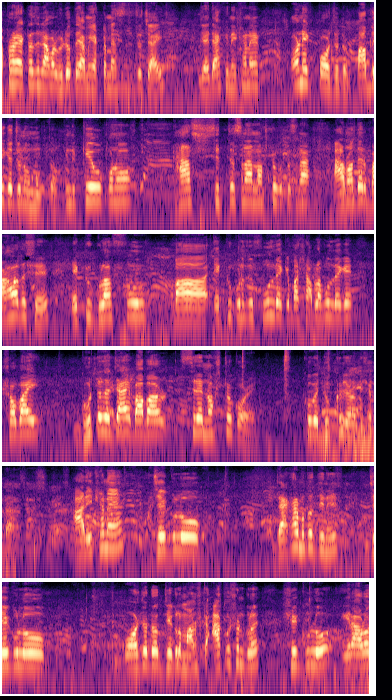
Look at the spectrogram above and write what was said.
আপনারা একটা জিনিস আমার ভিডিওতে আমি একটা মেসেজ দিতে চাই, যে দেখেন এখানে অনেক পর্যটক পাবলিকের জন্য উন্মুক্ত, কিন্তু কেউ কোনো ঘাস ছিটতেছে না, নষ্ট করতেছে না। আর আমাদের বাংলাদেশে একটু গোলাপ ফুল বা একটু কোনো ফুল দেখে বা শাপলা ফুল দেখে সবাই ঘুরতে যায়, বাবার ছেড়ে নষ্ট করে। খুবই দুঃখজনক বিষয়টা। আর এখানে যেগুলো দেখার মতো জিনিস, যেগুলো পর্যটক, যেগুলো মানুষকে আকর্ষণ করে সেগুলো এরা আরও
